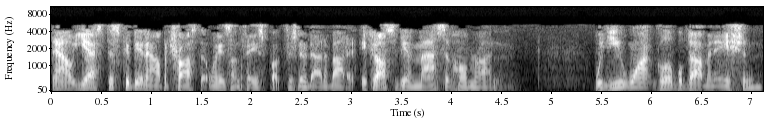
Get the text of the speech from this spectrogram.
Now, yes, this could be an albatross that weighs on Facebook. There's no doubt about it. It could also be a massive home run. When you want global domination,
